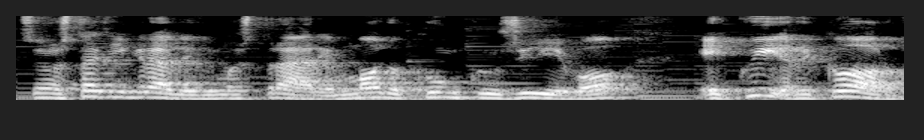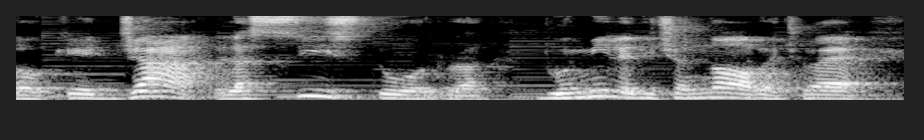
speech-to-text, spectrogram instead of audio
sono stati in grado di dimostrare in modo conclusivo e qui ricordo che già la Sistur 2019, cioè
